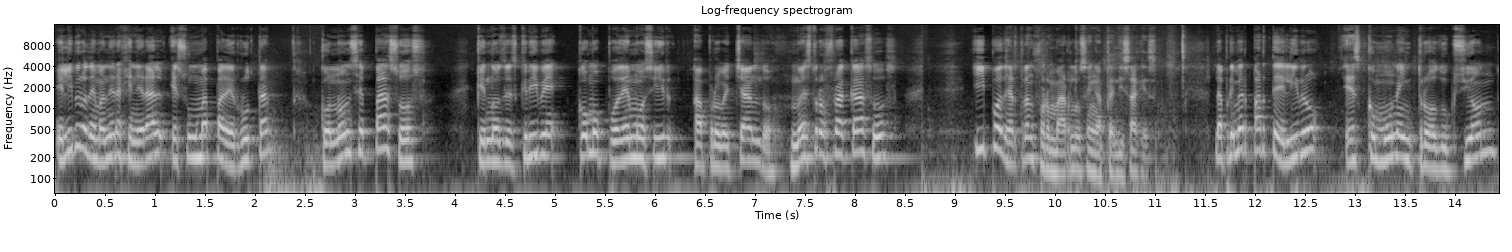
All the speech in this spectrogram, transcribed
el libro de manera general es un mapa de ruta con 11 pasos que nos describe cómo podemos ir aprovechando nuestros fracasos y poder transformarlos en aprendizajes. La primera parte del libro es como una introducción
